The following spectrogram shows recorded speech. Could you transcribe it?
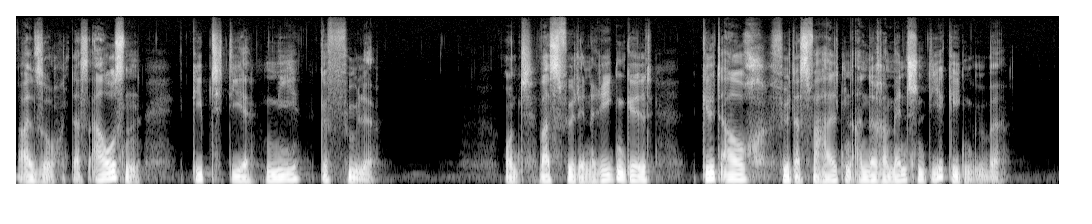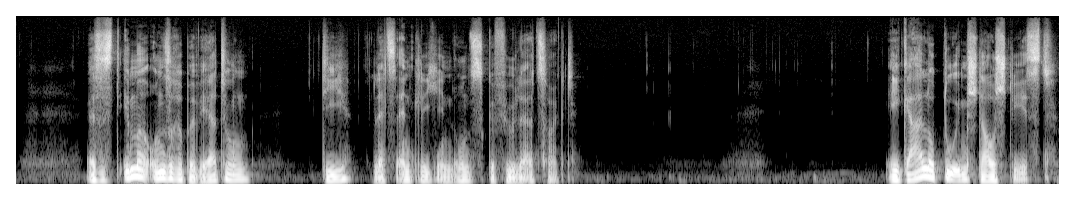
also das Außen, gibt dir nie Gefühle. Und was für den Regen gilt, gilt auch für das Verhalten anderer Menschen dir gegenüber. Es ist immer unsere Bewertung, die letztendlich in uns Gefühle erzeugt. Egal ob du im Stau stehst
